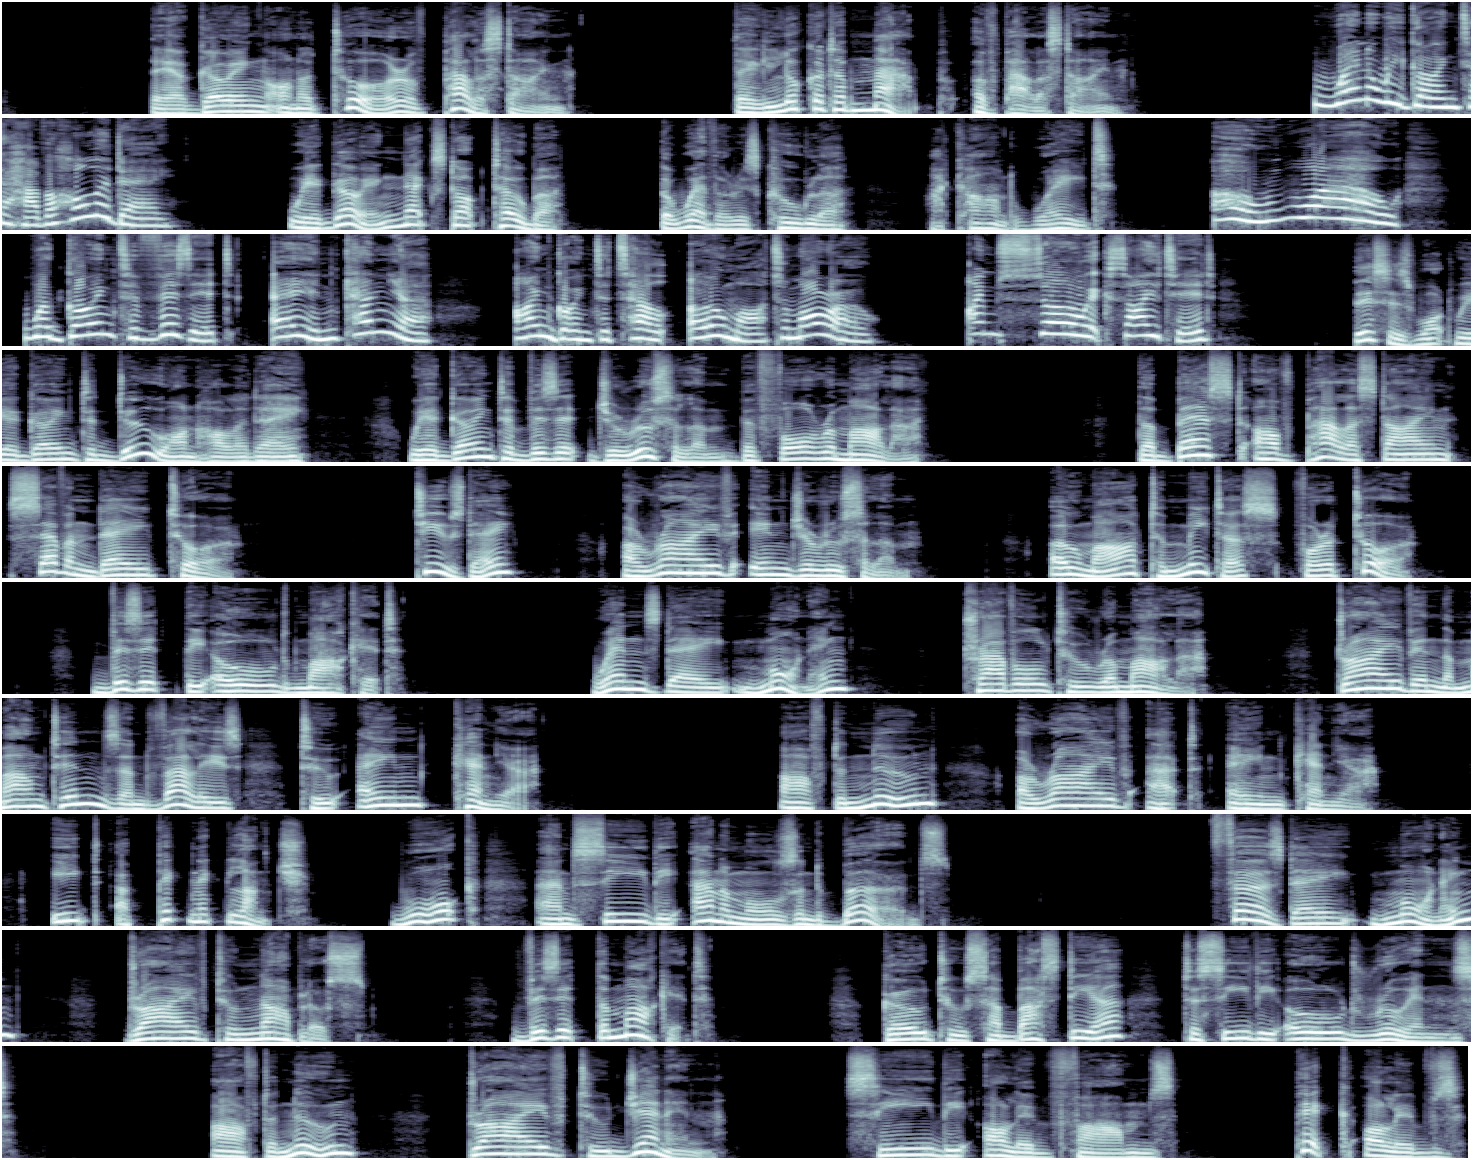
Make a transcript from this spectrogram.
They are going on a tour of Palestine. They look at a map of Palestine. When are we going to have a holiday? We're going next October. The weather is cooler. I can't wait. Oh, wow! We're going to visit Ain Qiniya. I'm going to tell Omar tomorrow. I'm so excited. This is what we are going to do on holiday. We are going to visit Jerusalem before Ramallah. The Best of Palestine seven day tour. Tuesday, arrive in Jerusalem. Omar to meet us for a tour. Visit the old market. Wednesday morning, travel to Ramallah. Drive in the mountains and valleys to Ain, Qiniya. Afternoon, arrive at Ain, Qiniya. Eat a picnic lunch. Walk and see the animals and birds. Thursday morning, drive to Nablus. Visit the market. Go to Sabastia to see the old ruins. Afternoon, drive to Jenin. See the olive farms. Pick olives.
